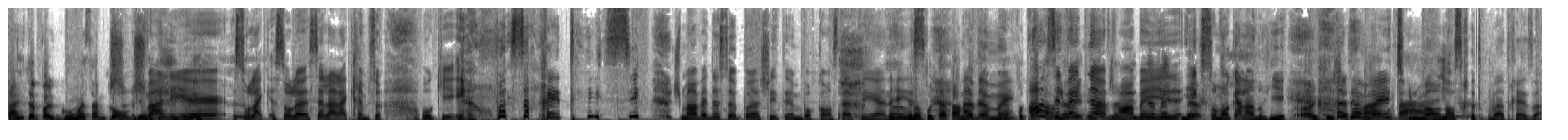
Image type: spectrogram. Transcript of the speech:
Tant que t'as pas le goût, moi, ça me convient. je vais aller Mais- euh, sur, la, sur le sel à la crème ça. OK, on va s'arrêter ici. Je m'en vais de ce pas chez Tim pour constater, Anaïs. non, faut que t'attendes À le 29. demain. faut que Ah, c'est le 29. je Ah, vis ben, 29. X sur mon calendrier. OK, À demain, tout le monde. On se retrouve à 13h.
